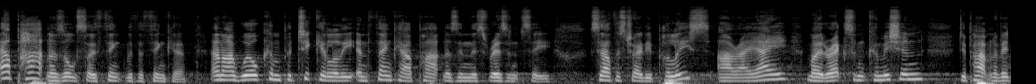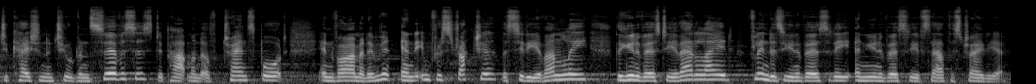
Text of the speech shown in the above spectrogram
Our partners also think with the thinker, and I welcome particularly and thank our partners in this residency South Australia Police, RAA, Motor Accident Commission, Department of Education and Children's Services, Department of Transport, Environment and Infrastructure, the City of Unley, the University of Adelaide, Flinders University, and University of South Australia.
